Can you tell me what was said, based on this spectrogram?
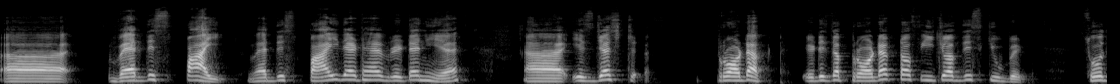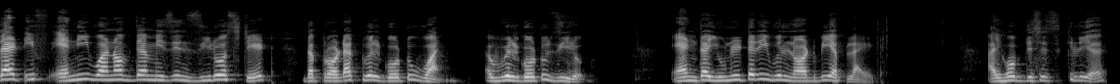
uh, where this pi, where this pi that I have written here uh, is just product. It is the product of each of these qubit. So that if any one of them is in zero state the product will go to 1 uh, will go to 0 and the unitary will not be applied. I hope this is clear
